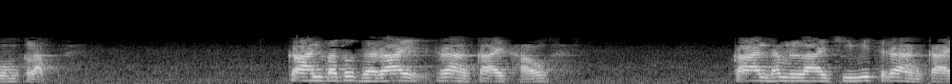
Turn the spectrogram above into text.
มุมกลับ การประทุษร้ายร่างกายเขา การทำลายชีวิตร่างกาย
